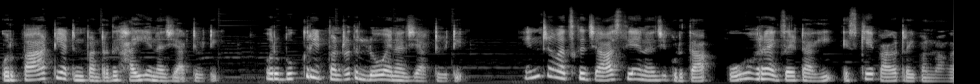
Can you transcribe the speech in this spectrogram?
ஒரு பார்ட்டி அட்டன் பண்ணுறது ஹை எனர்ஜி ஆக்டிவிட்டி ஒரு புக் ரீட் பண்ணுறது லோ எனர்ஜி ஆக்டிவிட்டி இன்ட்ரவர்ட்ஸ்க்கு ஜாஸ்தியாக எனர்ஜி கொடுத்தா ஓவராக எக்ஸைட் ஆகி எஸ்கேப் ஆக ட்ரை பண்ணுவாங்க.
